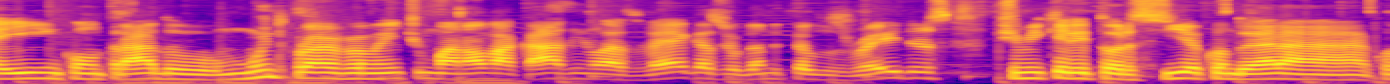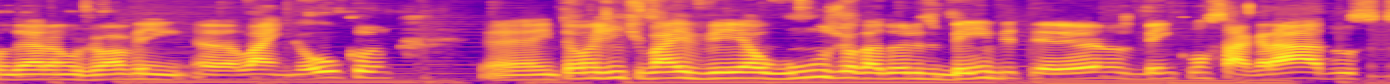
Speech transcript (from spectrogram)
aí encontrado muito provavelmente uma nova casa em Las Vegas, jogando pelos Raiders, time que ele torcia quando era, quando era um jovem é, lá em Oakland. É, então a gente vai ver alguns jogadores bem veteranos, bem consagrados,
